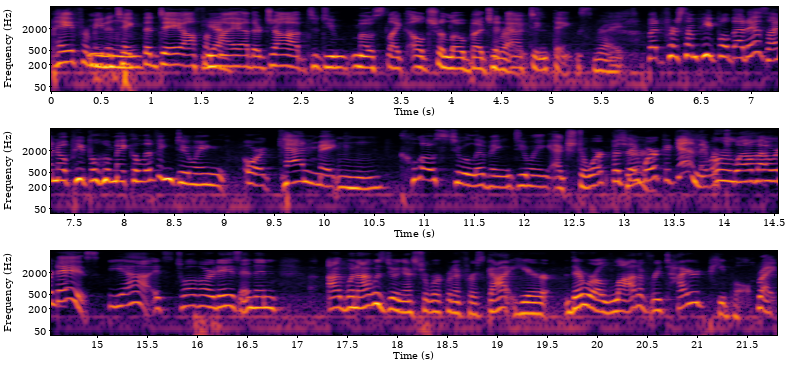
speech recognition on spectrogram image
pay for me to take the day off of Yeah. my other job to do most like ultra low budget Right. acting things. Right. But for some people, that is. I know people who make a living doing or can make close to a living doing extra work, but they Mm-hmm. Work again. They work 12 hour of- days. Yeah, it's 12 hour days. And then I, when I was doing extra work when I first got here, there were a lot of retired people, Right.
